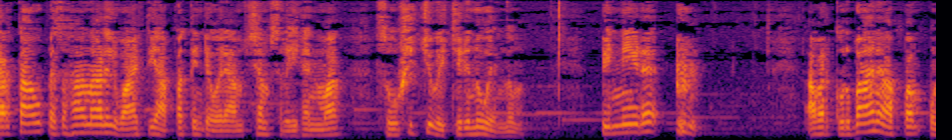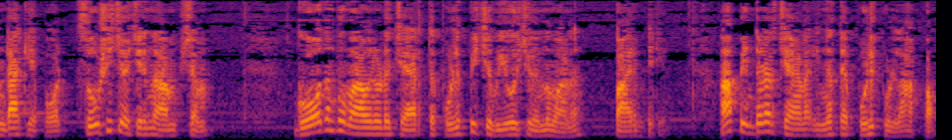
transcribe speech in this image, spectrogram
കർത്താവ് പെസഹാനാളിൽ വാഴ്ത്തിയ അപ്പത്തിന്റെ ഒരംശം ശ്രീഹന്മാർ സൂക്ഷിച്ചു വെച്ചിരുന്നുവെന്നും പിന്നീട് അവർ കുർബാന അപ്പം ഉണ്ടാക്കിയപ്പോൾ സൂക്ഷിച്ചു വെച്ചിരുന്ന അംശം ഗോതമ്പ് മാവിനോട് ചേർത്ത് പുളിപ്പിച്ച് ഉപയോഗിച്ചു എന്നുമാണ് പാരമ്പര്യം. ആ പിന്തുടർച്ചയാണ് ഇന്നത്തെ പുളിപ്പുള്ള അപ്പം.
